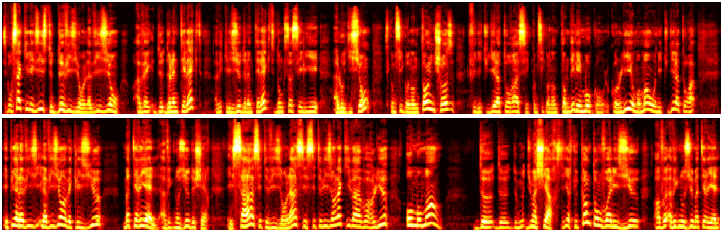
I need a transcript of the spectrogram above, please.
C'est pour ça qu'il existe deux visions. La vision avec de, l'intellect, avec les yeux de l'intellect. Donc ça, c'est lié à l'audition. C'est comme si qu'on entend une chose. Le fait d'étudier la Torah, c'est comme si qu'on entendait les mots qu'on lit au moment où on étudie la Torah. Et puis il y a la, la vision avec les yeux matériels, avec nos yeux de chair. Et ça, cette vision-là, c'est cette vision-là qui va avoir lieu au moment du Machiar. C'est-à-dire que quand on voit les yeux avec nos yeux matériels,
